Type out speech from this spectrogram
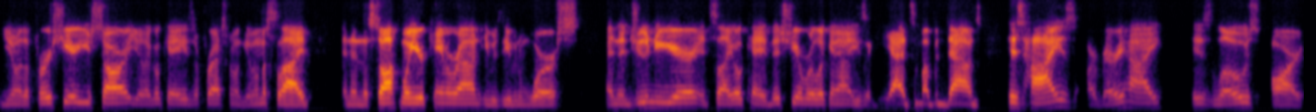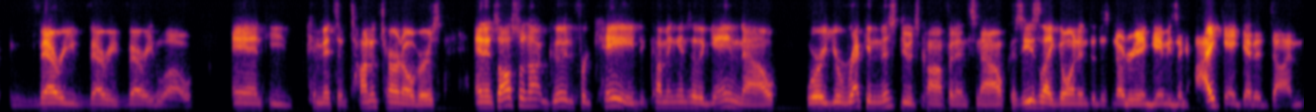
You know, the first year you saw it, you're like, okay, he's a freshman, we'll give him a slide. And then the sophomore year came around, he was even worse. And then junior year, it's like, okay, this year we're looking at, he's like, he had some up and downs. His highs are very high, his lows are very, very, very low. And he commits a ton of turnovers. And it's also not good for Cade coming into the game now, where you're wrecking this dude's confidence now because he's like going into this Notre Dame game. He's like, I can't get it done.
